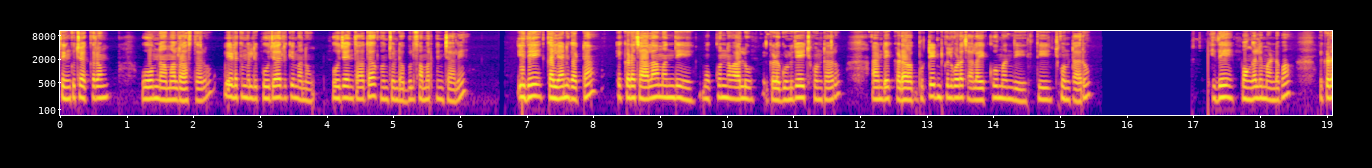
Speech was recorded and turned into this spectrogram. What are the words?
శంకు చక్రం ఓం నామాలు రాస్తారు. వీళ్ళకి మళ్ళీ పూజారులకి మనం పూజ అయిన తర్వాత కొంచెం డబ్బులు సమర్పించాలి. ఇదే కళ్యాణ్ గట్ట ఇక్కడ చాలామంది మొక్కున్న వాళ్ళు ఇక్కడ గుండు చేయించుకుంటారు. అండ్ ఇక్కడ పుట్టెంటుకలు కూడా చాలా ఎక్కువ మంది తీయించుకుంటారు. ఇదే పొంగలి మండపం. ఇక్కడ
